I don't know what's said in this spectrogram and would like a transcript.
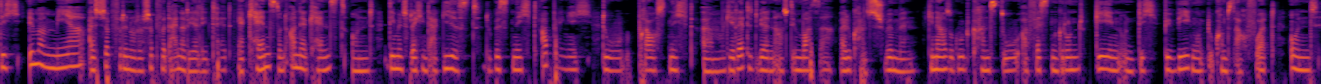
dich immer mehr als Schöpferin oder Schöpfer deiner Realität erkennst und anerkennst und dementsprechend agierst. Du bist nicht abhängig, du brauchst nicht ähm, gerettet werden aus dem Wasser, weil du kannst schwimmen. Genauso gut kannst du auf festen Grund gehen und dich bewegen und du kommst auch fort. Und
